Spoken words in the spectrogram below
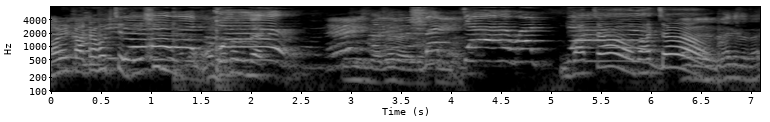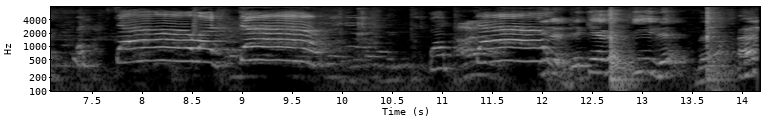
ঘরে কাটা হচ্ছে দেশি মুরগি। বোতল দেখে আগে কি রে? হ্যাঁ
